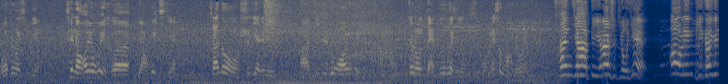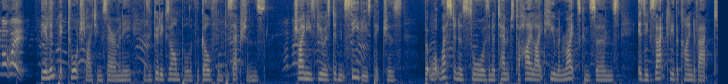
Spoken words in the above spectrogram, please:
国这种行径，趁着奥运会和两会期间， 煽动世界人民啊抵制中国奥运会，这种歹毒的恶行，我们受不了这种人。参加第二十九届奥林匹克运动会。The Olympic torchlighting ceremony is a good example of the gulf in perceptions. Chinese viewers didn't see these pictures, but what Westerners saw as an attempt to highlight human rights concerns is exactly the kind of act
